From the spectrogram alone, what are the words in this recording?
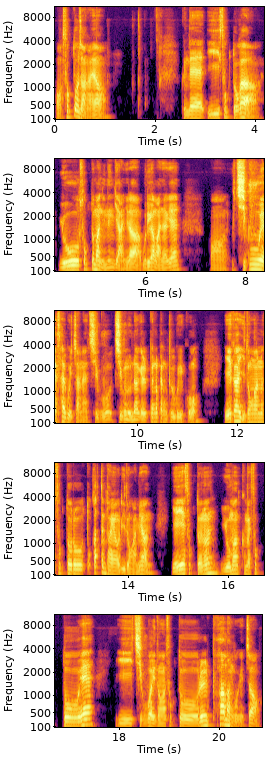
어, 속도잖아요. 근데 이 속도가 요 속도만 있는 게 아니라 우리가 만약에 어, 지구에 살고 있잖아요. 지구. 지구는 은하계를 뺑글뺑글 돌고 있고 얘가 이동하는 속도로 똑같은 방향으로 이동하면 얘의 속도는 요만큼의 속도에 이 지구가 이동한 속도를 포함한 거겠죠.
